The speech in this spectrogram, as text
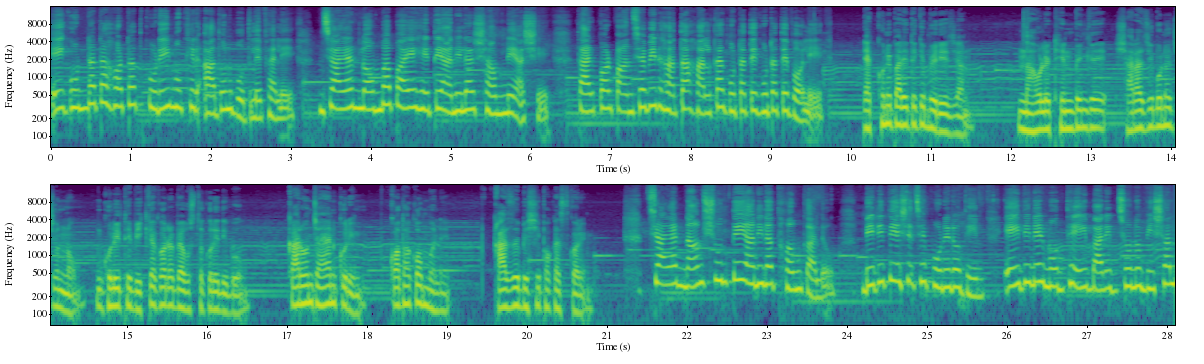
এই গুন্ডাটা হঠাৎ করেই মুখের আদল বদলে ফেলে। জায়ান লম্বা পায়ে হেঁটে আনিলার সামনে আসে। তারপর পাঞ্জাবির হাতা হালকা গোটাতে গোটাতে বলে এক্ষুনি বাড়ি থেকে বেরিয়ে যান। না হলে ঠেন ভেঙে সারা জীবনের জন্য গলিতে ভিক্ষা করার ব্যবস্থা করে দিব। কারণ জায়ান করিম কথা কম বলে, কাজে বেশি ফোকাস করে। চায়ার নাম শুনতেই আনিলা থমকালো। বেরিতে এসেছে পনেরো দিন। এই দিনের মধ্যেই বাড়ির জন্য বিশাল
